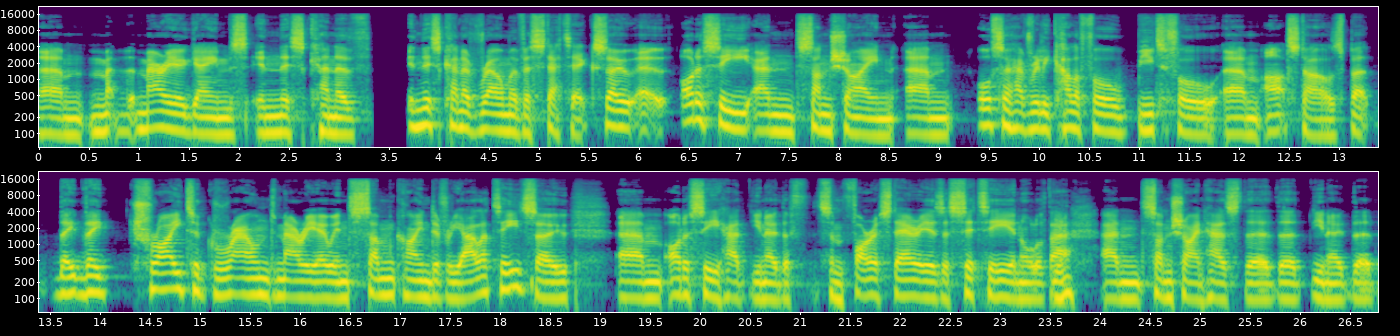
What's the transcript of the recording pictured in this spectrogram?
um, Ma- the Mario games in this kind of in this kind of realm of aesthetics. So uh, Odyssey and Sunshine um, also have really colorful, beautiful um, art styles, but they they try to ground Mario in some kind of reality. So um, Odyssey had you know the some forest areas, a city, and all of that, and Sunshine has the the you know the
